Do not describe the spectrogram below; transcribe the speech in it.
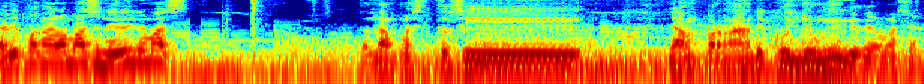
dari pengalaman sendiri nih mas, tentang prostitusi yang pernah dikunjungi gitu ya mas ya,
